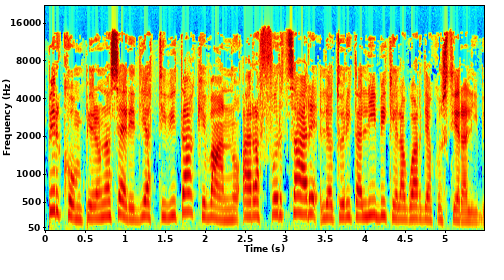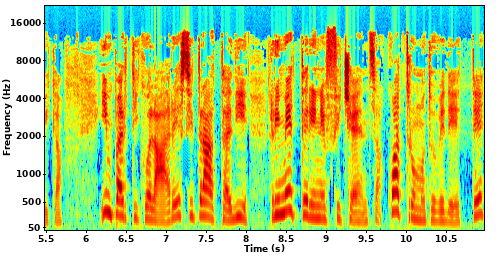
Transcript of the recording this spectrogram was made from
per compiere una serie di attività che vanno a rafforzare le autorità libiche e la Guardia Costiera libica. In particolare si tratta di rimettere in efficienza quattro motovedette,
